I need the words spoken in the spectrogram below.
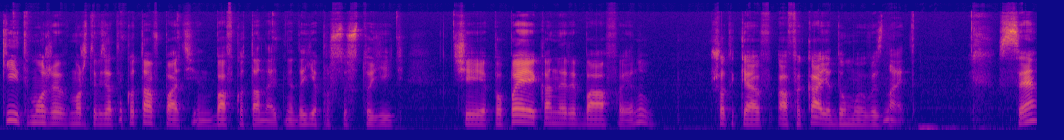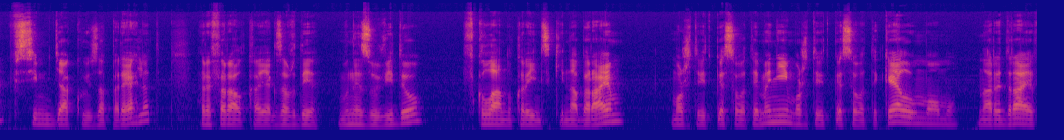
кіт може, можете взяти кота в паті, він баф кота навіть не дає, просто стоїть. Чи ПП, яка не рибафає. Ну, що таке АФК, я думаю, ви знаєте. Все, всім дякую за перегляд. Рефералка, як завжди, внизу відео. В клан український набираємо. Можете відписувати мені, можете відписувати Келовому на Redrive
